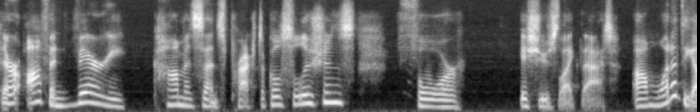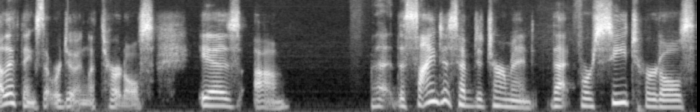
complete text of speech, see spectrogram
there are often very common sense practical solutions for issues like that um, one of the other things that we're doing with turtles is um, the, the scientists have determined that for sea turtles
